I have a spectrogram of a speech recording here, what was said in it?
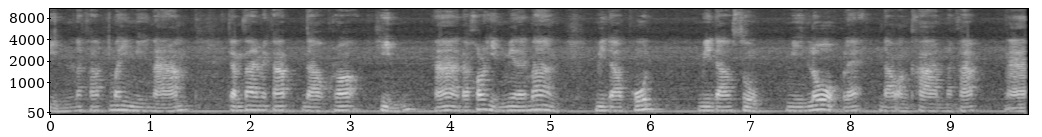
หินนะครับ ไม่มีน้ำ จำได้ไหมครับ ดาวเคราะห์หินอ่าดาวเคราะห์หินมีอะไรบ้าง มีดาวพุธ มีดาวศุกร์ มีโลกและดาวอังคารนะครับอ่า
